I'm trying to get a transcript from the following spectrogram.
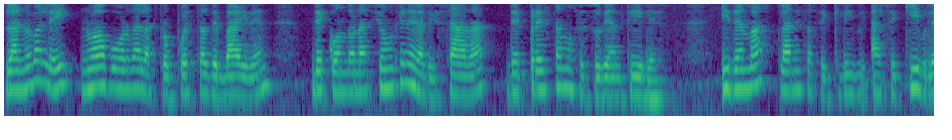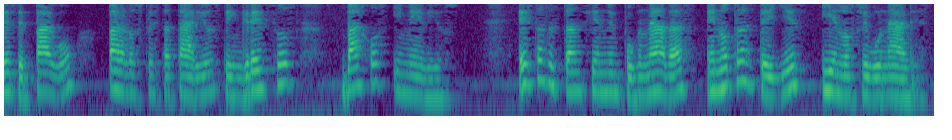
La nueva ley no aborda las propuestas de Biden de condonación generalizada de préstamos estudiantiles y demás planes asequibles de pago para los prestatarios de ingresos bajos y medios. Estas están siendo impugnadas en otras leyes y en los tribunales.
